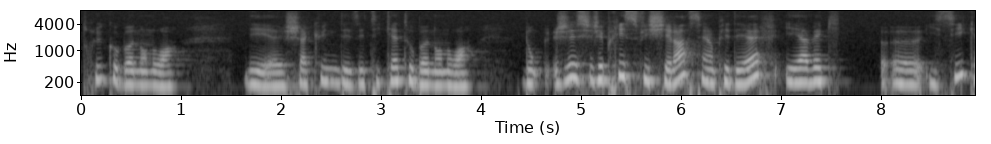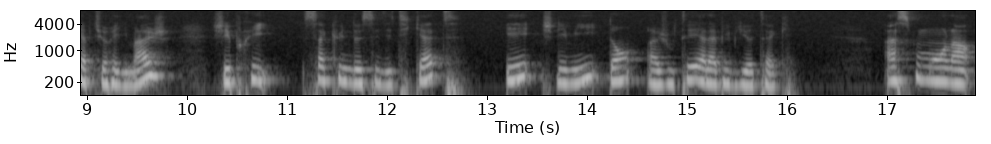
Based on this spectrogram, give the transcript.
trucs au bon endroit, euh, chacune des étiquettes au bon endroit. Donc j'ai pris ce fichier-là, c'est un PDF, et avec euh, ici, capturer l'image, j'ai pris chacune de ces étiquettes et je l'ai mis dans Ajouter à la bibliothèque. À ce moment-là,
